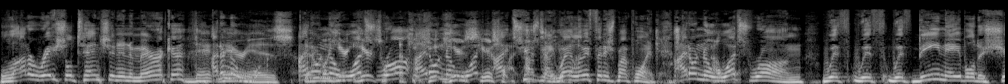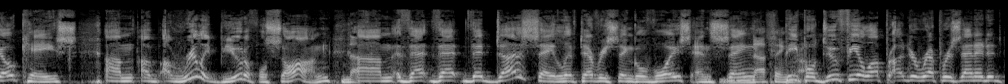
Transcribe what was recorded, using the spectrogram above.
lot of racial tension in America. There- I don't there know. is. I don't Well, know here- what's wrong. okay, I don't know here's- what. here's I-. I'll excuse me. Wait. Let me finish my point. I don't know what's wrong with with with being able to showcase um, a, a really beautiful song um, that that that does say lift every single voice and sing. Nothing People wrong. do feel up underrepresented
